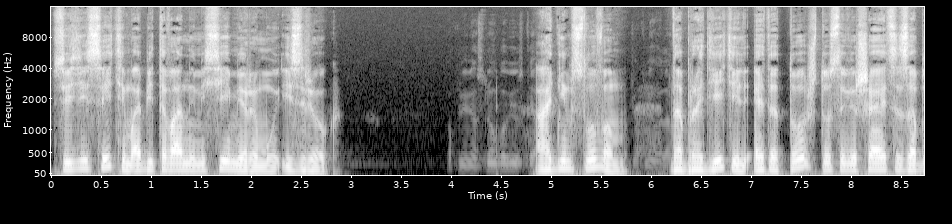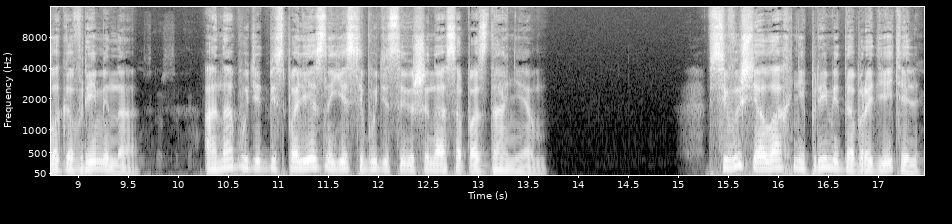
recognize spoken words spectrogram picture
В связи с этим обетованный Мессия мир ему изрек. Одним словом, добродетель – это то, что совершается заблаговременно, она будет бесполезна, если будет совершена с опозданием. Всевышний Аллах не примет добродетель,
